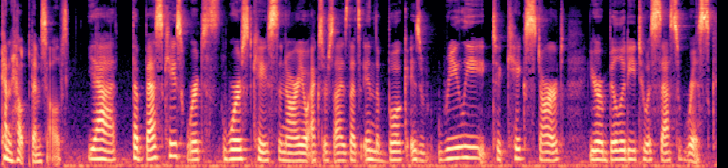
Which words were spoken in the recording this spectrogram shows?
can help themselves? Yeah, the best case worst worst case scenario exercise that's in the book is really to kickstart your ability to assess risk.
